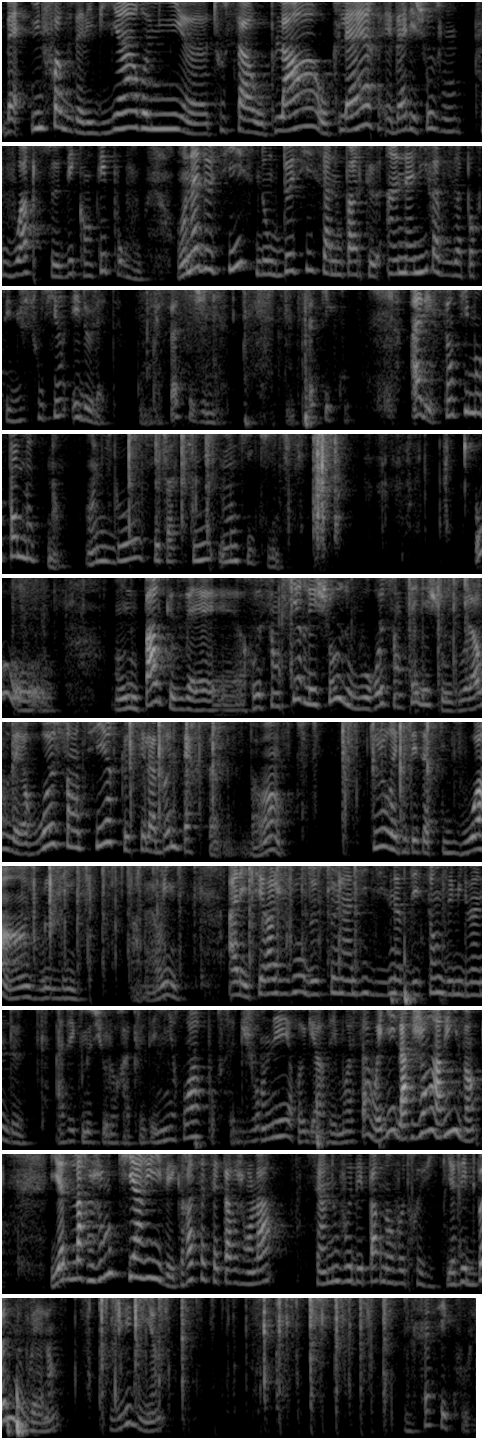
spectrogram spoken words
ben, une fois que vous avez bien remis euh, tout ça au plat, au clair, eh ben, les choses vont pouvoir se décanter pour vous. On a 2-6, donc 2-6, ça nous parle qu'un ami va vous apporter du soutien et de l'aide. Ben, ça, c'est génial. Ça qui cool. Allez, sentimental maintenant. En go, c'est parti, mon kiki. Oh on nous parle que vous allez ressentir les choses ou vous ressentez les choses. Ou alors vous allez ressentir que c'est la bonne personne. Bon, toujours écouter sa petite voix, hein, je vous le dis. Ah bah oui. Allez, tirage au jour de ce lundi 19 décembre 2022 avec Monsieur l'Oracle des Miroirs pour cette journée. Regardez-moi ça. Vous voyez, l'argent arrive. Hein. Il y a de l'argent qui arrive et grâce à cet argent-là, c'est un nouveau départ dans votre vie. Il y a des bonnes nouvelles. Hein. Je vous ai dit. Hein. Donc ça, c'est cool.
